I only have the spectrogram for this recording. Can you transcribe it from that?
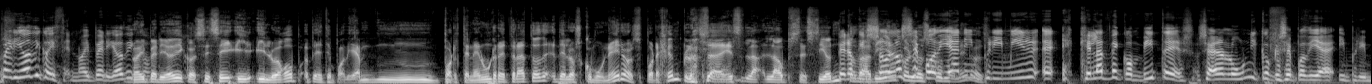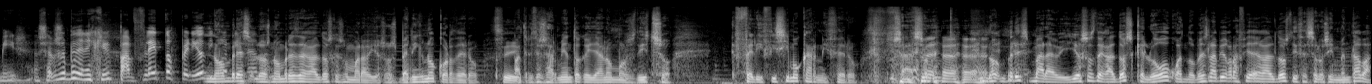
periódicos". periódico? Y dice, no hay periódico. No hay periódicos, sí, sí. Y, y luego te podían, mm, por tener un retrato de, de los comuneros, por ejemplo. O sea, es la, la obsesión Pero que solo con se podían comuneros. imprimir eh, esquelas de convites. O sea, era lo único que se podía imprimir. O sea, no se podían escribir panfletos, periódicos. nombres, los nombres de Galdós que son maravillosos. Benigno Cordero, Sí. Patricio Sarmiento, que ya lo hemos dicho. Felicísimo Carnicero. O sea, son nombres maravillosos de Galdós que luego cuando ves la biografía de Galdós dices se los inventaba.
